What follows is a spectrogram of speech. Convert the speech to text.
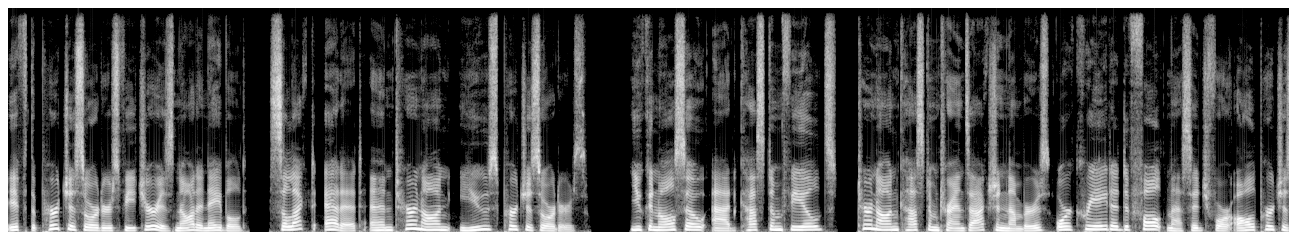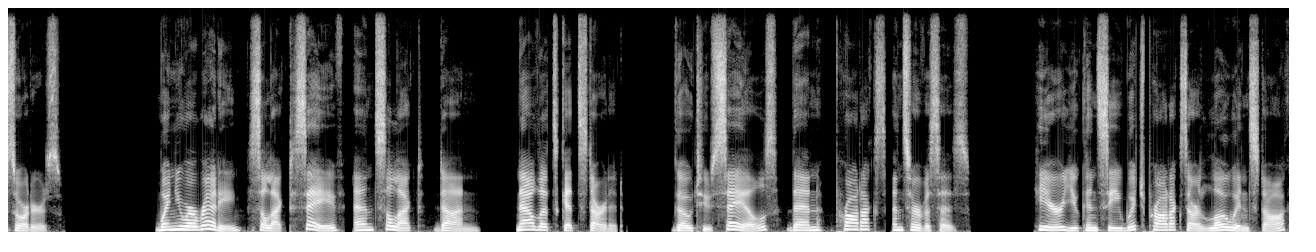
If the Purchase Orders feature is not enabled, select Edit and turn on Use Purchase Orders. You can also add custom fields, turn on custom transaction numbers, or create a default message for all purchase orders. When you are ready, select Save and select Done. Now let's get started. Go to Sales, then Products and Services. Here you can see which products are low in stock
